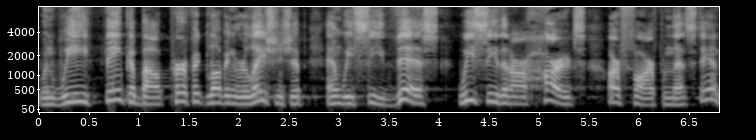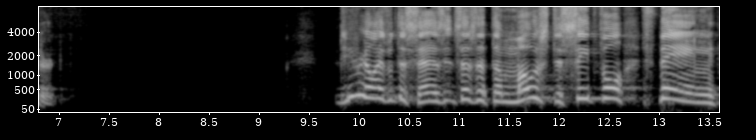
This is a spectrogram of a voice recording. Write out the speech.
When we think about perfect, loving relationship and we see this, we see that our hearts are far from that standard. Do you realize what this says? It says that the most deceitful thing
